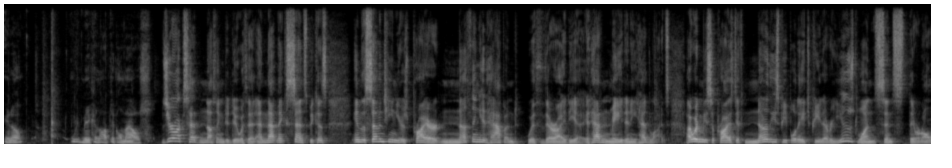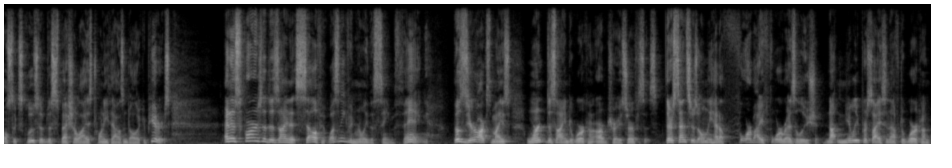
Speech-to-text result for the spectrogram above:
you know, we'd make an optical mouse. Xerox had nothing to do with it, and that makes sense because in the 17 years prior, nothing had happened with their idea. It hadn't made any headlines. I wouldn't be surprised if none of these people at HP had ever used one since they were almost exclusive to specialized $20,000 computers. And as far as the design itself, it wasn't even really the same thing. Those Xerox mice weren't designed to work on arbitrary surfaces. Their sensors only had a 4x4 resolution, not nearly precise enough to work on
